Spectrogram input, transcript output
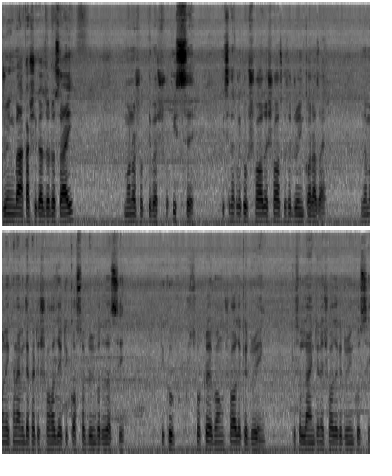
ড্রয়িং বা আঁকা শেখার জন্য চাই, মনোশক্তি বা ইচ্ছে ইচ্ছে থাকলে খুব সহজে সহজ কিছু ড্রয়িং করা যায়। যেমন এখানে আমি দেখা একটি সহজে একটি কচ্ছপ ড্রয়িং করতে যাচ্ছি। এটি খুব ছোট এবং সহজ একটি ড্রয়িং কিছু লাইন টেনে সহজ একটি ড্রয়িং করছি।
